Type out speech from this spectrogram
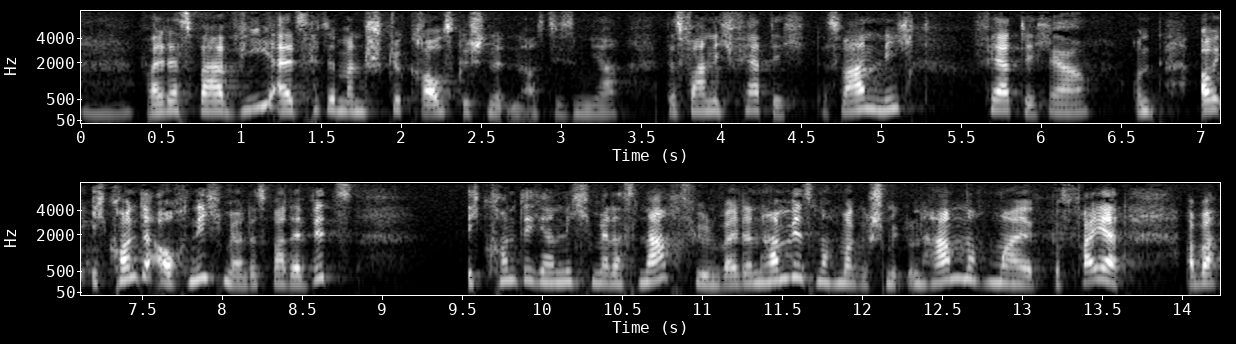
Mhm. weil das war wie, als hätte man ein Stück rausgeschnitten aus diesem Jahr. Das war nicht fertig. Das war nicht fertig. Ja. Und auch, ich konnte auch nicht mehr, und das war der Witz, ich konnte ja nicht mehr das nachfühlen, weil dann haben wir es nochmal geschmückt und haben nochmal gefeiert. Aber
